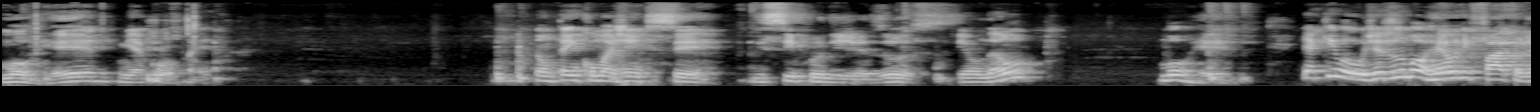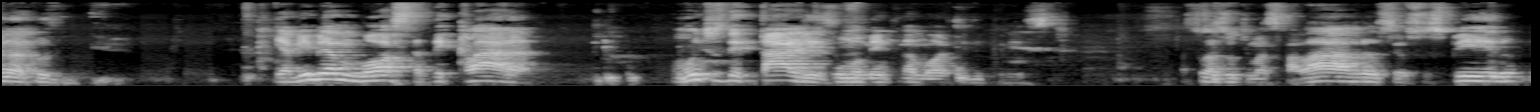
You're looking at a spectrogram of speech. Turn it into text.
morrer me acompanhar. Não tem como a gente ser discípulo de Jesus se eu não morrer. E aqui Jesus morreu de fato ali na cruz. E a Bíblia mostra, declara muitos detalhes no momento da morte de Cristo. As suas últimas palavras, o seu suspiro.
